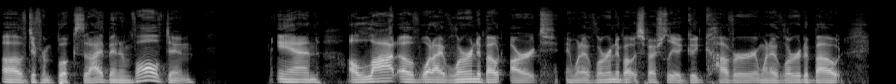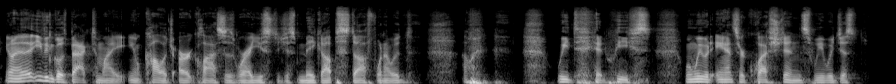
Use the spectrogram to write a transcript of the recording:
of different books that I've been involved in and a lot of what I've learned about art and what I've learned about especially a good cover and what I've learned about, you know, it even goes back to my, you know, college art classes where I used to just make up stuff when I would, I would we did. We when we would answer questions, we would just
